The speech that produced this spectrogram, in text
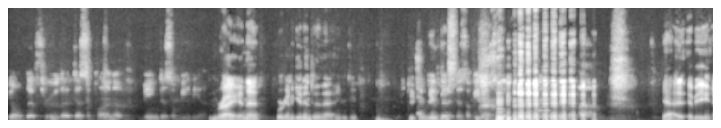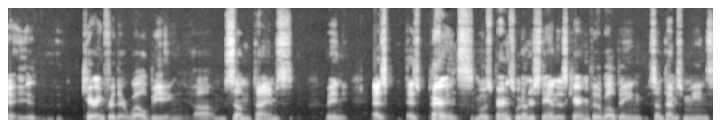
you know, live through the discipline of being disobedient. Right, and then we're going to get into that. Did you read this? um, yeah, it, it be it, caring for their well-being. Um, sometimes, I mean, as as parents, most parents would understand this. Caring for the well-being sometimes means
